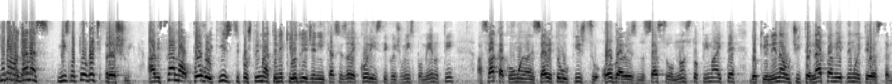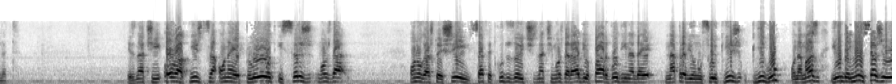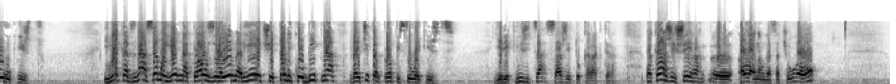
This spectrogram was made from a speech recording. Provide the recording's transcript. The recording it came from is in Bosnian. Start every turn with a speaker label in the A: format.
A: Imamo danas, mi smo to već prešli, ali samo po ovoj knjižici, pošto imate neki određeni, kak se zove, koristi koji ćemo mi spomenuti, a svakako u vam savjetu, ovu knjižicu obavezno sa sobom non stop imajte, dok ju ne naučite na pamet, nemojte je ostavljati. Jer znači ova knjižica, ona je plod i srž možda onoga što je Šej Safet Kuduzović znači možda radio par godina da je napravio onu svoju knjigu o namazu i onda je nju sažio u ovu knjižicu. I nekad zna samo jedna klauzula, jedna riječ je toliko bitna da je čitav propis u ovoj knjižici. Jer je knjižica sažito karaktera. Pa kaže šehra, eh, Allah nam ga sačuvao,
